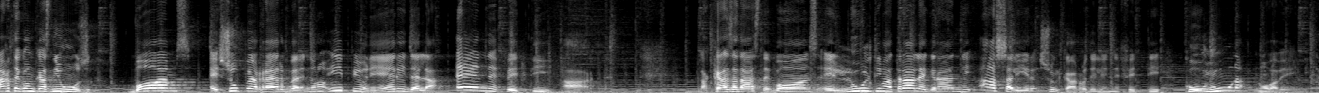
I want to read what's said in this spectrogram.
Arte Concast News, Boems e Super Rare vendono i pionieri della NFT art. La casa d'aste Boems è l'ultima tra le grandi a salire sul carro degli NFT con una nuova vendita.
